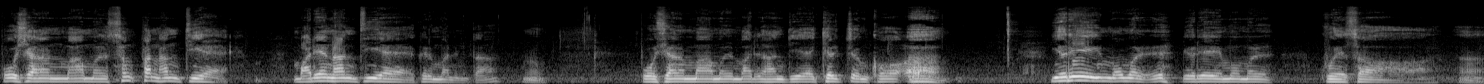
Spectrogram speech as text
보시하는 마음을 성판한 뒤에 마련한 뒤에 그런 말입니다. 음. 보시하는 마음을 마련한 뒤에 결정코 어, 열애의 몸을 열애의 몸을 구해서 어,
